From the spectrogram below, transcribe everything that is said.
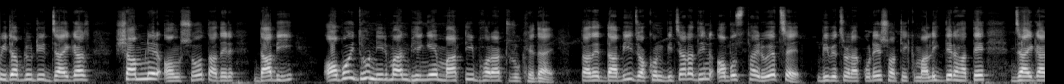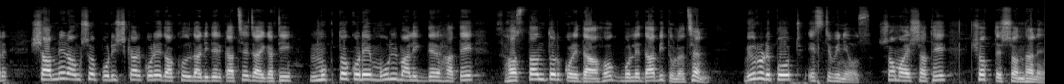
পিডাব্লিউডির জায়গার সামনের অংশ, তাদের দাবি অবৈধ নির্মাণ ভেঙে মাটি ভরাট রুখে দেয়। তাদের দাবি, যখন বিচারাধীন অবস্থায় রয়েছে, বিবেচনা করে সঠিক মালিকদের হাতে জায়গার সামনের অংশ পরিষ্কার করে দখলদারীদের কাছে জায়গাটি মুক্ত করে মূল মালিকদের হাতে হস্তান্তর করে দেওয়া হোক বলে দাবি তুলেছেন। Bureau report, STV news. সময়ের সাথে সত্যের সন্ধানে।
